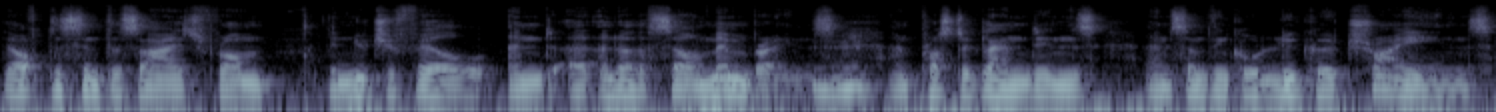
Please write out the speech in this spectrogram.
they're often synthesized from the neutrophil and, uh, and other cell membranes. And prostaglandins and something called leukotrienes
